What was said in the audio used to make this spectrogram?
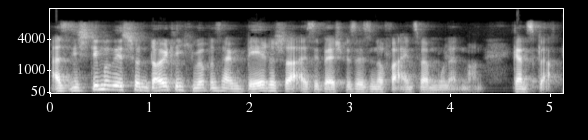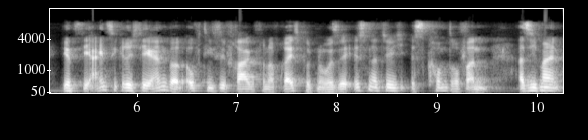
Also die Stimmung ist schon deutlich, würde man sagen, bärischer, als sie beispielsweise noch vor ein, zwei Monaten waren. Ganz klar. Jetzt die einzige richtige Antwort auf diese Frage von der Preisprognose ist natürlich, es kommt drauf an. Also ich meine,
